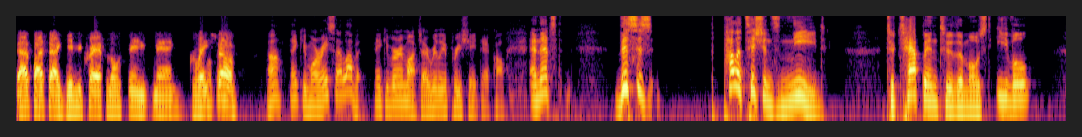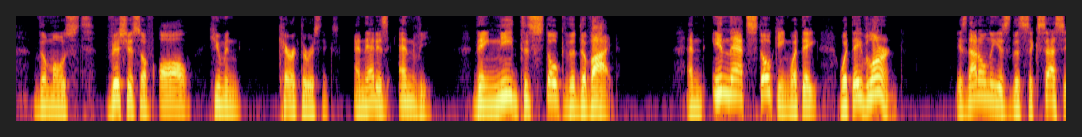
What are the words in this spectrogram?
That's why I say I give you credit for those things, man. Great show. Oh, thank you, Maurice. I love it. Thank you very much. I really appreciate that call. And that's this is politicians need to tap into the most evil, the most vicious of all human characteristics, and that is envy. They need to stoke the divide. And in that stoking, what they what they've learned is not only is the success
